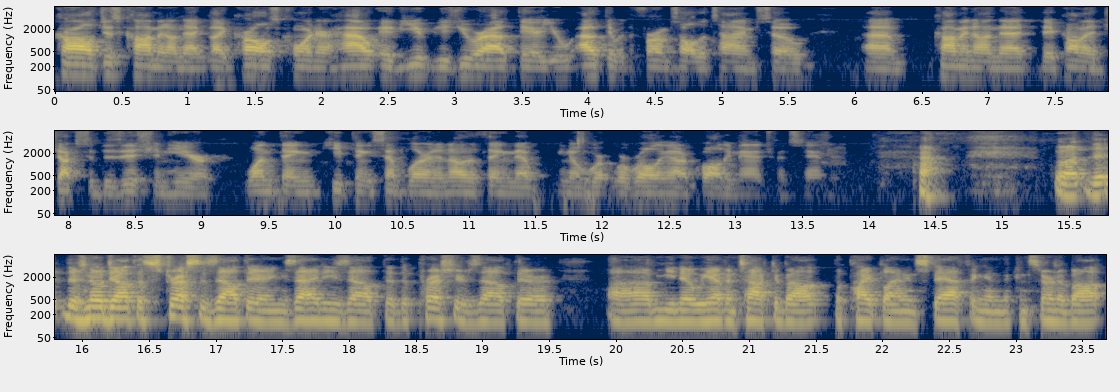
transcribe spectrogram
Carl, just comment on that, like Carl's corner. How if you because you were out there, you're out there with the firms all the time. So um, comment on that. They call it a juxtaposition here. One thing, keep things simpler, and another thing that you know we're, we're rolling out a quality management standard. well, th- there's no doubt the stress is out there, anxiety is out there, the pressure is out there. Um, you know, we haven't talked about the pipeline and staffing and the concern about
